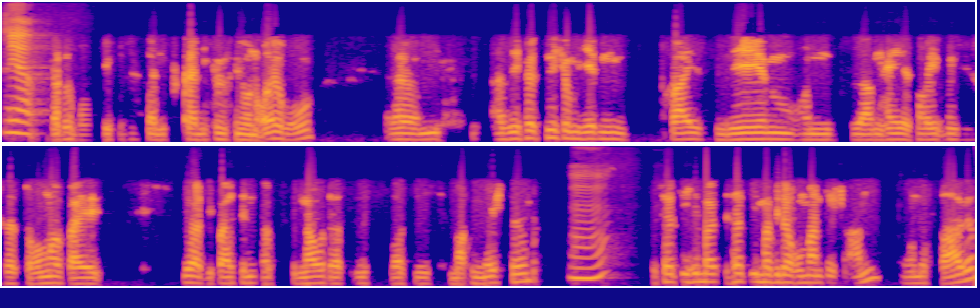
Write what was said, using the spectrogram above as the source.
Ja. Dafür brauche ich keine, keine 5 Millionen Euro. Ähm, also ich würde es nicht um jeden Preis nehmen und sagen, hey, jetzt mache ich irgendwie das Restaurant auf, weil ja, die weiß nicht, ob genau das ist, was ich machen möchte. Mhm. Es hört sich immer, es hört sich immer wieder romantisch an, ohne Frage.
